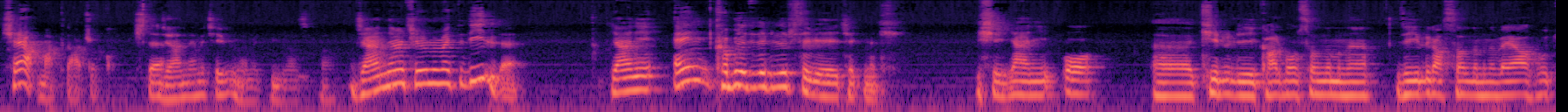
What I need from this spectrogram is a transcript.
şey yapmak daha çok. İşte Cehenneme çevirmemek mi birazcık daha? cehenneme çevirmemek de değil de yani en kabul edilebilir seviyeye çekmek bir şey. Yani o e, kirliliği, karbon salınımını, zehirli gaz salınımını veyahut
